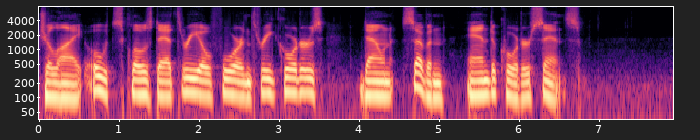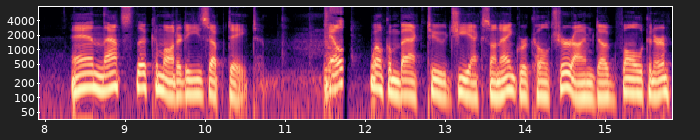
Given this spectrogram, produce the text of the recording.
July oats closed at 304 and 3 quarters, down 7 and a quarter cents. And that's the commodities update. Welcome back to GX on Agriculture. I'm Doug Falconer.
